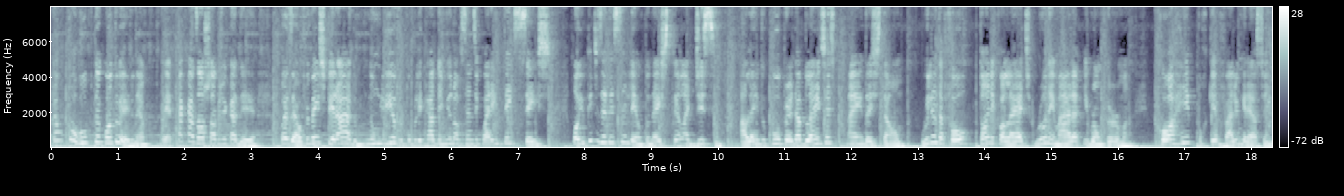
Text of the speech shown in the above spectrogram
tão corrupta quanto ele, né? Eita casal chave de cadeia. Pois é, o filme é inspirado num livro publicado em 1946. Bom, e o que dizer desse elenco, né? Estreladíssimo. Além do Cooper da Blanchett, ainda estão William Dafoe, Tony Collette, Rooney Mara e Ron Perlman. Corre, porque vale o ingresso, hein?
